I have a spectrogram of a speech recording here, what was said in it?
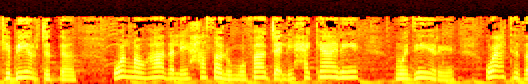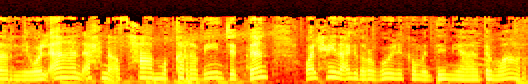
كبير جدا. والله وهذا اللي حصل ومفاجأة اللي حكالي مديري. واعتذر لي. والآن إحنا أصحاب مقربين جدا. والحين أقدر أقول لكم الدنيا دوارة.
